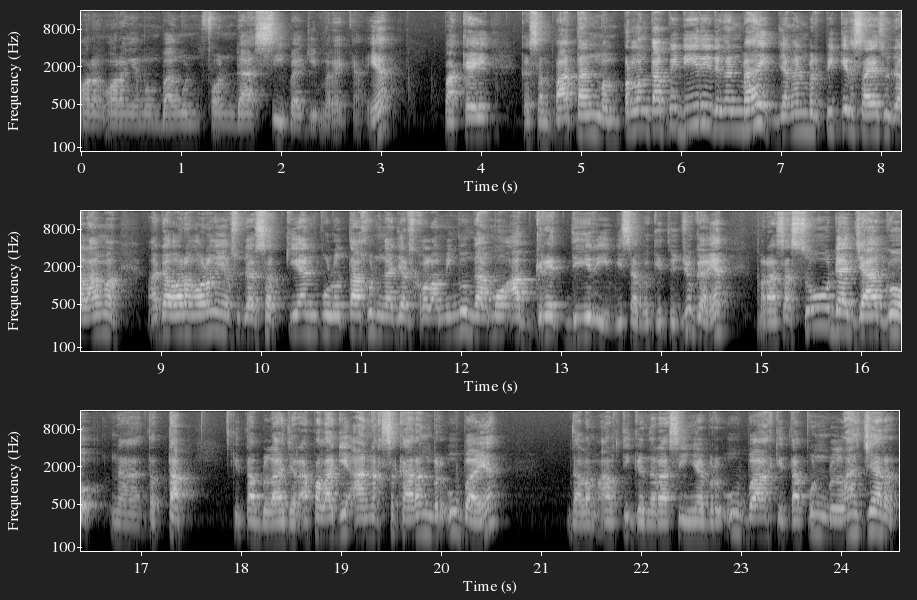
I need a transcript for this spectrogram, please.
orang-orang yang membangun fondasi bagi mereka ya. Pakai kesempatan memperlengkapi diri dengan baik. Jangan berpikir saya sudah lama ada orang-orang yang sudah sekian puluh tahun ngajar sekolah minggu nggak mau upgrade diri. Bisa begitu juga ya. Merasa sudah jago. Nah, tetap kita belajar. Apalagi anak sekarang berubah ya. Dalam arti generasinya berubah, kita pun belajar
